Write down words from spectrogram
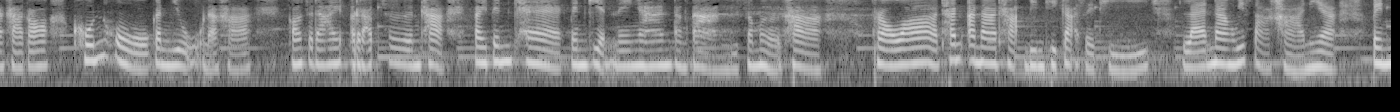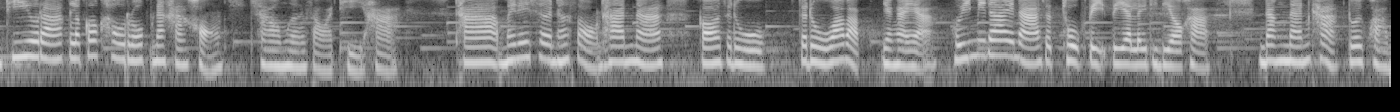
นะคะ ก็คุ้นหูกันอยู่นะคะ ก็จะได้รับเชิญค่ะ ไปเป็นแขกเป็นเกียรติในงานต่างๆ อยู่เสมอค่ะเพราะว่าท่านอนาถบินทิกะเศรษฐี และนางวิสาขาเนี่ย เป็นที่รักแล้วก็เคารพนะคะของชาวเมืองสวัตถีค่ะ ถ้าไม่ได้เชิญทั้งสองท่านนะ ก็จะดู จะดูว่าแบบยังไงอะเฮ้ยไม่ได้นะ จะถูกติเตียนเลยทีเดียวค่ะ ดังนั้นค่ะด้วยความ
